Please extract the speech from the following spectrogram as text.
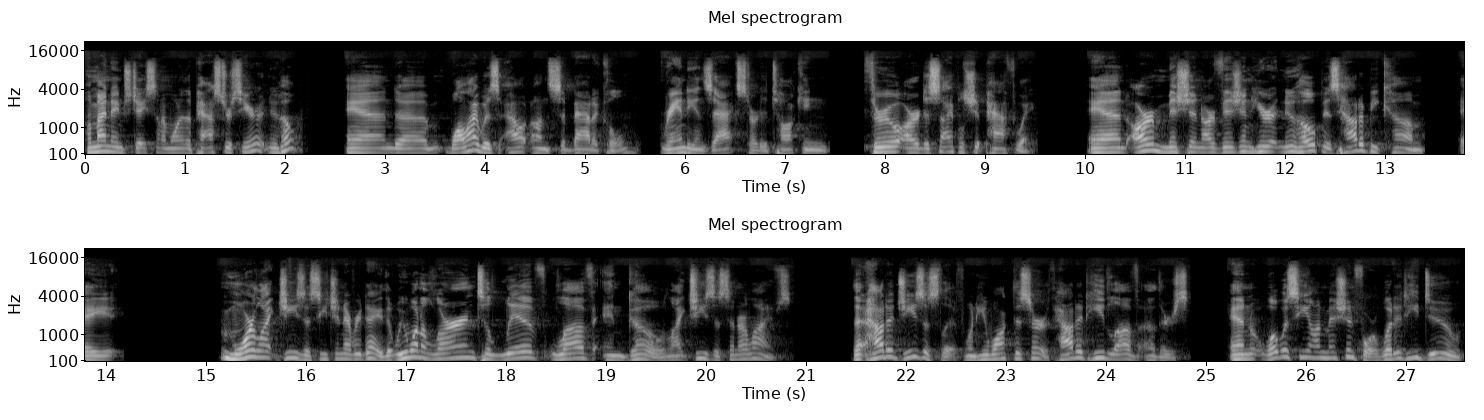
Well, my name's Jason. I'm one of the pastors here at New Hope. And um, while I was out on sabbatical, Randy and Zach started talking through our discipleship pathway. And our mission, our vision here at New Hope is how to become a more like Jesus each and every day. That we want to learn to live, love, and go like Jesus in our lives. That how did Jesus live when he walked this earth? How did he love others? And what was he on mission for? What did he do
